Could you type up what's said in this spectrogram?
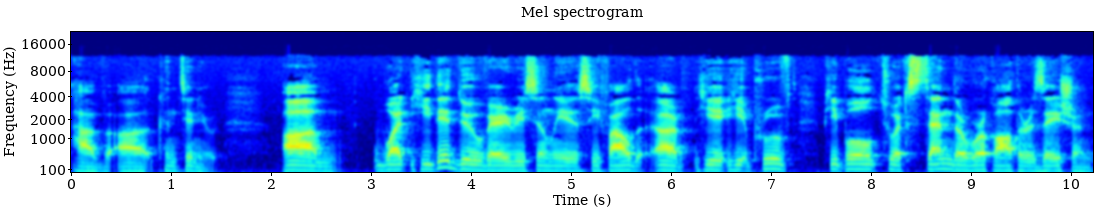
have uh, continued. Um, what he did do very recently is he filed uh, he he approved people to extend their work authorization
